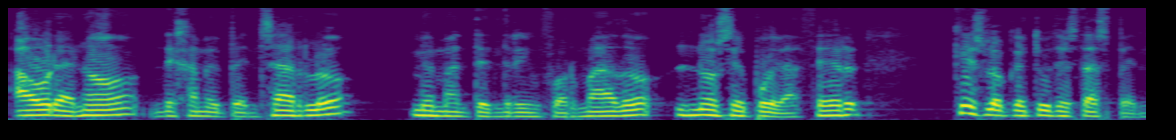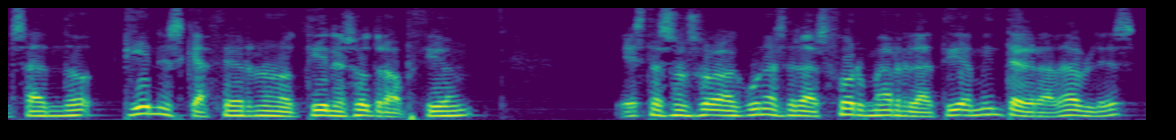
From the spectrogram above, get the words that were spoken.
ahora no, déjame pensarlo, me mantendré informado, no se puede hacer, ¿qué es lo que tú te estás pensando? ¿Tienes que hacerlo? ¿No tienes otra opción? Estas son solo algunas de las formas relativamente agradables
